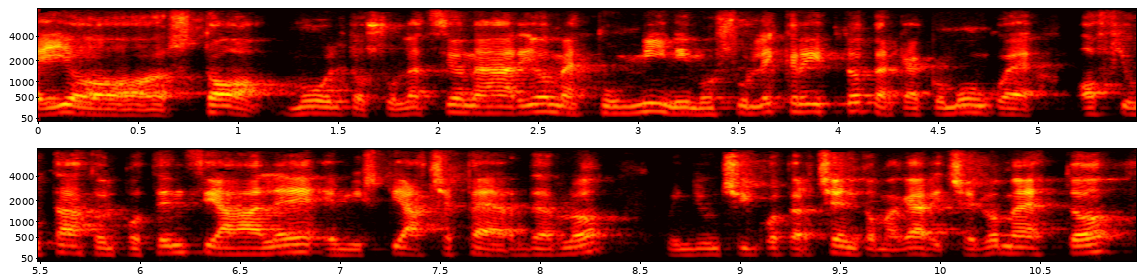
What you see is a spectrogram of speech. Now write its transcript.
io sto molto sull'azionario, metto un minimo sulle cripto perché comunque ho fiutato il potenziale e mi spiace perderlo, quindi un 5% magari ce lo metto,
